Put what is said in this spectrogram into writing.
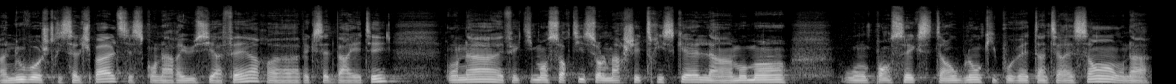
un nouveau Strisselspalt, c'est ce qu'on a réussi à faire euh, avec cette variété. On a effectivement sorti sur le marché Triskel à un moment où on pensait que c'était un houblon qui pouvait être intéressant. On a,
